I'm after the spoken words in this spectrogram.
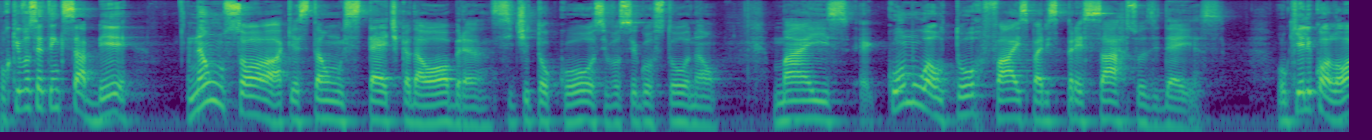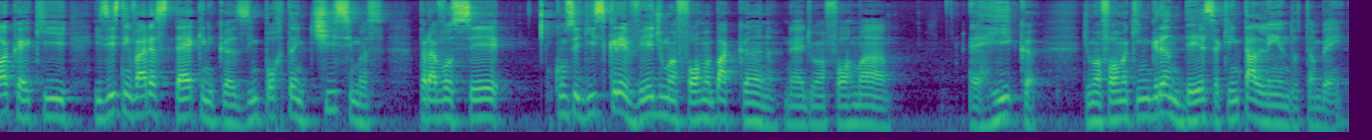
Porque você tem que saber não só a questão estética da obra, se te tocou, se você gostou ou não, mas é, como o autor faz para expressar suas ideias. O que ele coloca é que existem várias técnicas importantíssimas para você conseguir escrever de uma forma bacana, né? de uma forma é, rica, de uma forma que engrandeça quem está lendo também.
